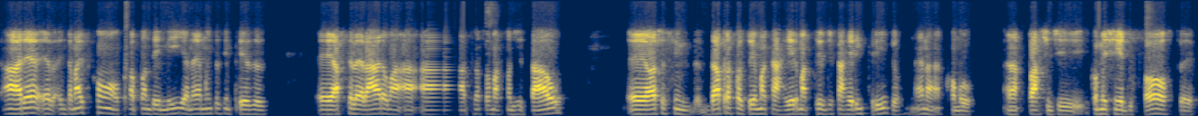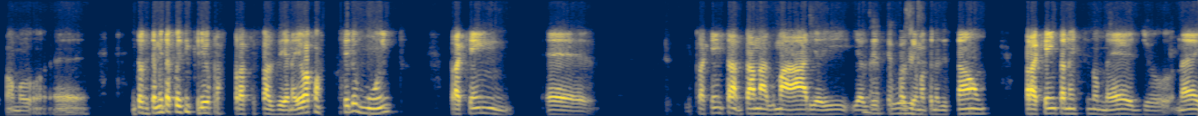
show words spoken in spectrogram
a área, ainda mais com, com, a pandemia, né? Muitas empresas é, aceleraram a, a, a, transformação digital. É, eu acho assim, dá para fazer uma carreira, uma trilha de carreira incrível, né? Na, como na parte de, como engenheiro de software, como é... então assim, tem muita coisa incrível para se fazer, né? Eu aconselho muito para quem é, para quem está tá, em alguma área aí e às vezes quer fazer uma transição, para quem está no ensino médio, né,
